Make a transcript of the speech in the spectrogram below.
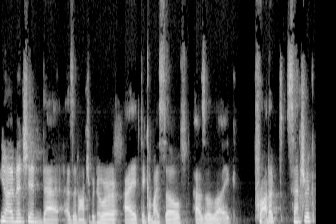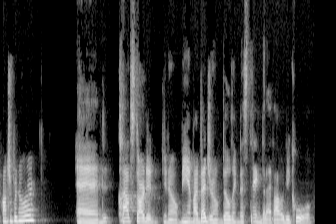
You know, I mentioned that as an entrepreneur, I think of myself as a like product centric entrepreneur. And Klout started, you know, me in my bedroom building this thing that I thought would be cool.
